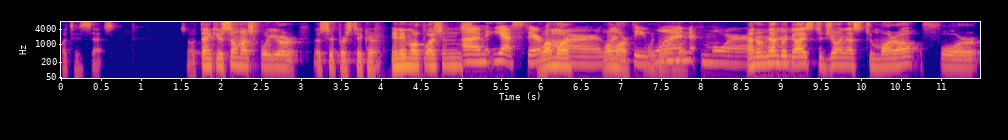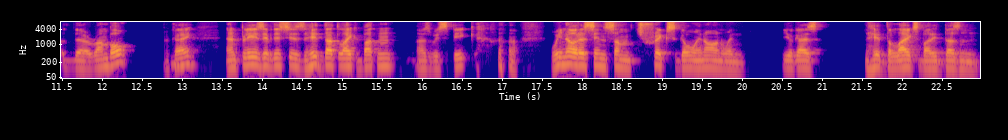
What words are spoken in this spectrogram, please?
what he says. So thank you so much for your uh, super sticker. Any more questions? Um, yes, there One more, one Let's more. see, We'll one one, more. and remember, Um, guys, to join us tomorrow for the Rumble. Okay. And please, if this is hit that like button as we speak, we noticing some tricks going on when you guys hit the likes, but it doesn't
